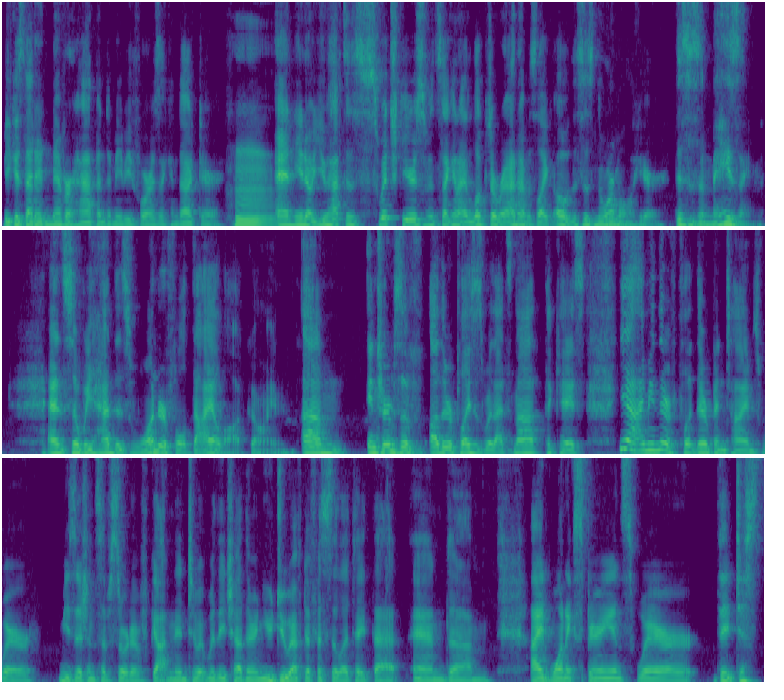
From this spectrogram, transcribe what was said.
because that had never happened to me before as a conductor. Hmm. and you know you have to switch gears for a second. I looked around i was like oh this is normal here. This is amazing and so we had this wonderful dialogue going um, in terms of other places where that's not the case, yeah, I mean there have there have been times where musicians have sort of gotten into it with each other, and you do have to facilitate that. And um, I had one experience where they just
